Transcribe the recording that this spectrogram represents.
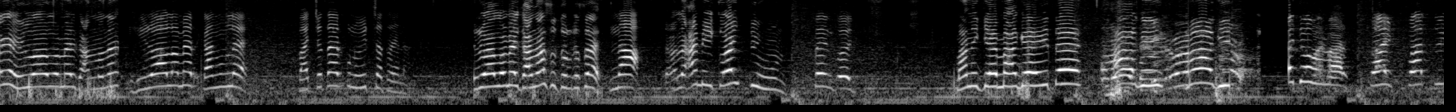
আগে হিরো আলমের গান মানে? হিরো আলমের গান শুনলে বাচ্চাটার কোনো ইচ্ছা থাকে না। হিরো আলমের গান আছে তোর কাছে? না। তাহলে আমি কই তুই হুন? পেন কই। মানিকে মাগে ইতে মাগি মাগি। এই ভাই বাদ তুই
